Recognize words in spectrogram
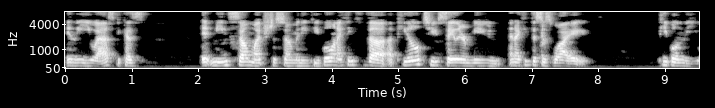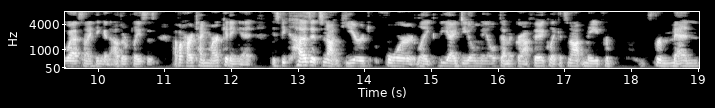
in the US because it means so much to so many people. And I think the appeal to Sailor Moon, and I think this is why people in the US and I think in other places have a hard time marketing it, is because it's not geared for like the ideal male demographic. Like it's not made for for men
